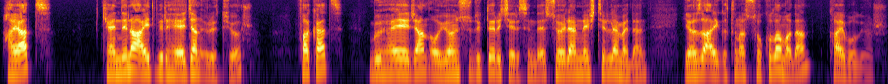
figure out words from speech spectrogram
hayat kendine ait bir heyecan üretiyor. Fakat bu heyecan o yönsüzlükler içerisinde söylemleştirilemeden, yazı aygıtına sokulamadan kayboluyor.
